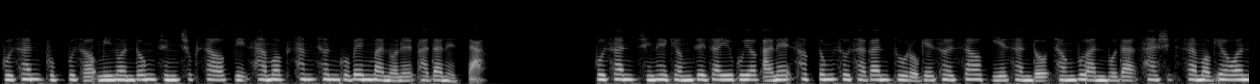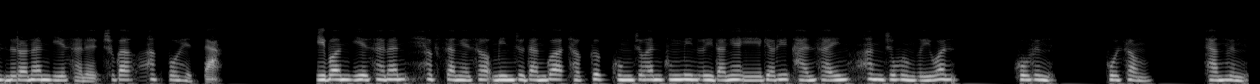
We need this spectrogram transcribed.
부산 북부서 민원동 증축사업비 3억 3,900만 원을 받아냈다. 부산 진해 경제자유구역 안에 석동 소사간 도로 개설 사업 예산도 정부 안보다 43억여 원 늘어난 예산을 추가 확보했다. 이번 예산안 협상에서 민주당과 적극 공조한 국민의당의 예결위 간사인 황주홍 의원, 고흥, 보성, 장흥,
